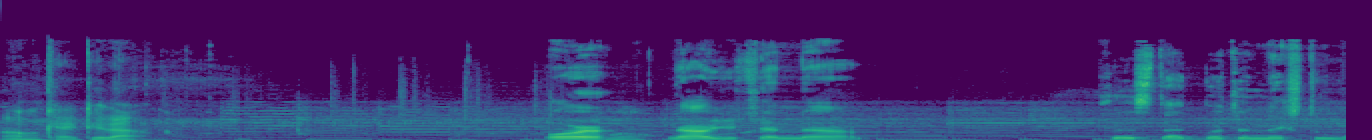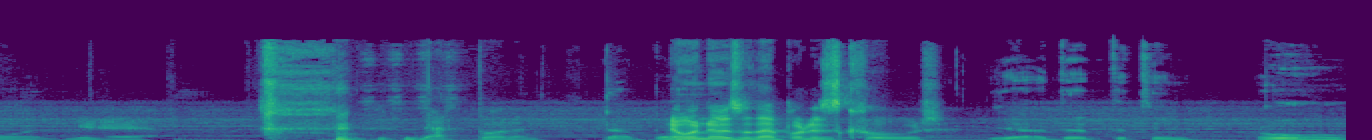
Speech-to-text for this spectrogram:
Oh, okay, do that. Or Whoa. now you can uh, press that button next to one. Yeah. that button. That button. No one knows what that button is called. Yeah, the the thing. Oh,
